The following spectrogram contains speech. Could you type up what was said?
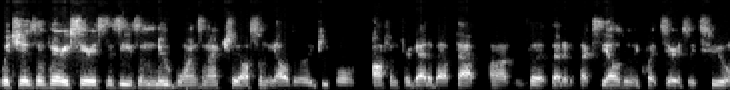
which is a very serious disease in newborns and actually also in the elderly. People often forget about that, um, the, that it affects the elderly quite seriously too.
